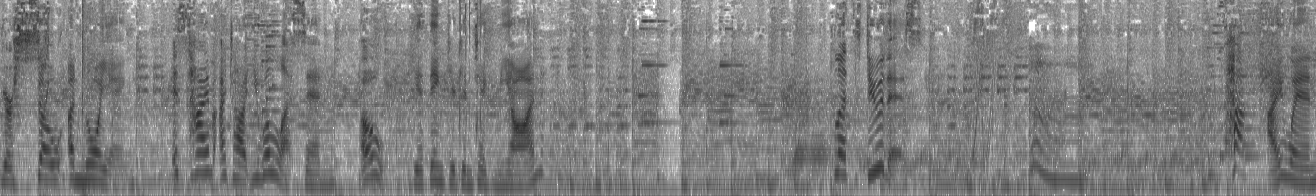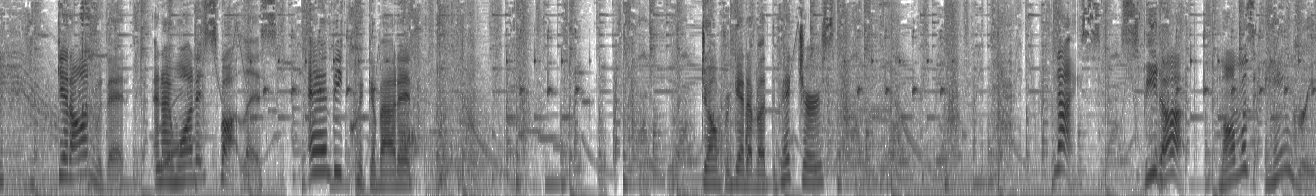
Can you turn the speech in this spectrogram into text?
You're so annoying. It's time I taught you a lesson. Oh, you think you can take me on? Let's do this. Hmm. Ha! I win. Get on with it. And I want it spotless. And be quick about it. Don't forget about the pictures. Nice. Speed up. Mom was angry.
